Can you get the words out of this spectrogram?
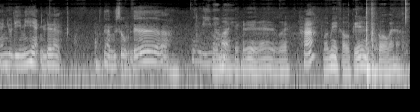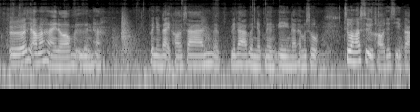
ยังอยู่ดีมีแหงอยู่ได้อเลยท่านผู้ชมเด้อพรุ่งนี้ผมมามาเช็คได้ได้เลยฮะ ว่าไม่เขาเกินก่อไหมฮะเออที่เอามาใหายดอกมืออื่นค่ะ เพิ่นอยากได้ข้าวสารแบบเวลาเพิ่นอยากหนึ่งเองนะท่านผู้ชมชื่อว่าเขาสื่อเขาจะสิกะ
